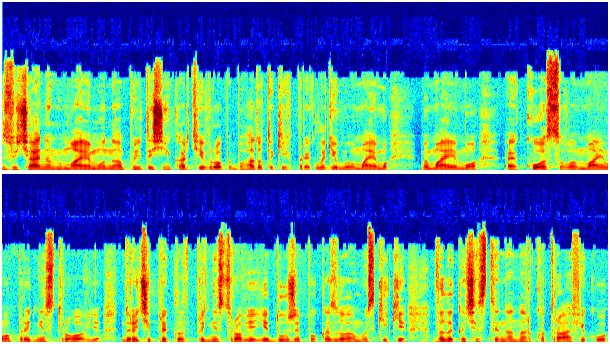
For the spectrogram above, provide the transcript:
Звичайно, ми маємо на політичній карті Європи багато таких прикладів. Ми маємо, ми маємо е, Косово, ми маємо Придністров'я. До речі, приклад Придністров'я є дуже показовим, оскільки велика частина наркотрафіку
